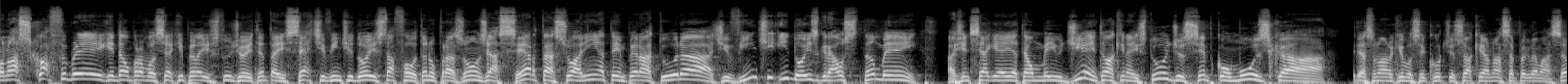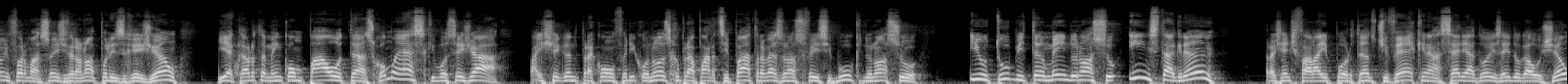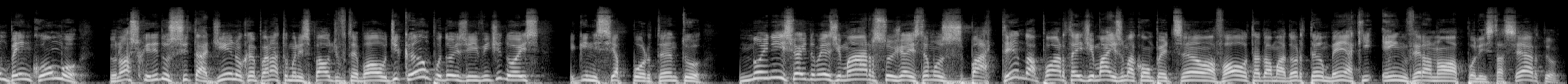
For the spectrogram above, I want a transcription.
o nosso coffee break, então, para você aqui pela Estúdio 8722, está faltando para as 11, acerta a sua temperatura de 22 graus também. A gente segue aí até o meio-dia, então, aqui na Estúdio, sempre com música, trilha sonora que você curte só aqui na nossa programação, informações de Veranópolis e região, e é claro também com pautas como essa que você já vai chegando para conferir conosco, para participar através do nosso Facebook, do nosso YouTube, também do nosso Instagram pra gente falar aí, portanto, tiver aqui na Série A2 aí do Gauchão, bem como do nosso querido Citadino, Campeonato Municipal de Futebol de Campo 2022, que inicia, portanto, no início aí do mês de março, já estamos batendo a porta aí de mais uma competição, a volta do Amador também aqui em Veranópolis, tá certo?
